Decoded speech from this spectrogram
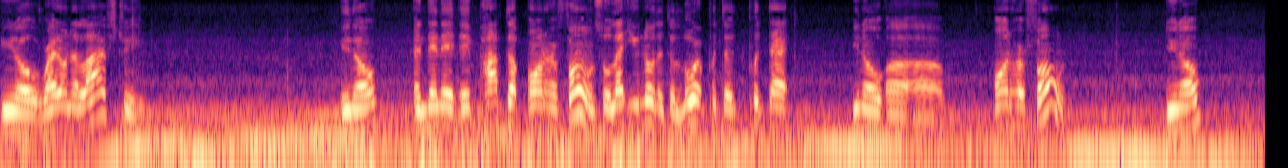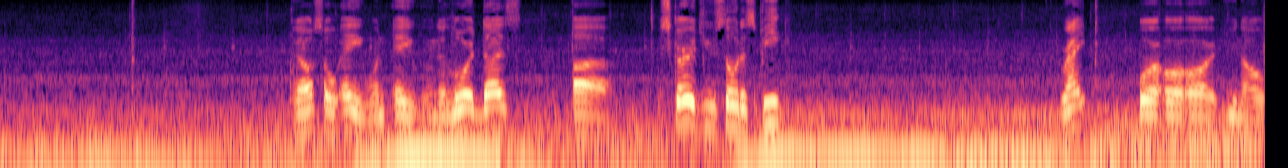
you know right on the live stream you know and then it, it popped up on her phone so let you know that the lord put the put that you know uh, uh on her phone you know you know so hey when hey when the lord does uh scourge you so to speak right? Or, or, or, you know,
